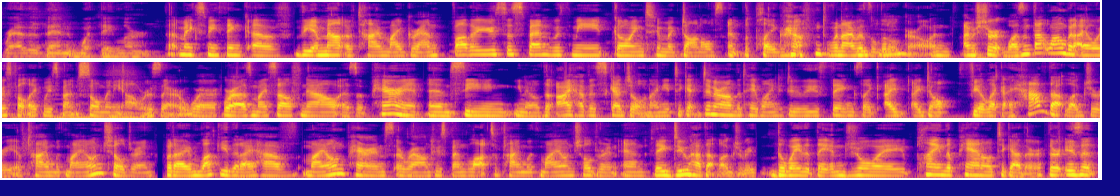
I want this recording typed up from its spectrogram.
rather than what they learn. That makes me think of the amount of time my grandfather used to spend with me going to McDonald's and the playground when I was mm-hmm. a little mm-hmm. girl. And I'm sure it wasn't that long, but I always felt like we spent so many hours there. Where whereas myself now as a parent and seeing, you know, that I have a schedule and I need to get dinner on the table, I need to do these things, like I, I don't feel like I have that luxury of time with my own children. But I am lucky that I have my own parents around who spend lots of time with my own children and they do have that luxury. The way that they enjoy playing the piano together. There isn't,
